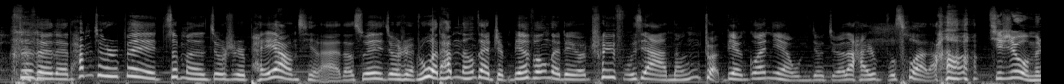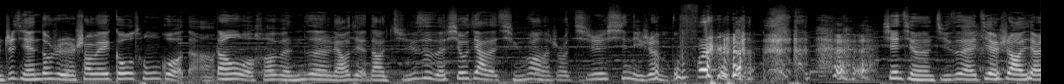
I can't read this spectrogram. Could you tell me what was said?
对对对，他们就是被这么就是培养起来的，所以就是如果他们能在枕边风的这个吹拂下能转变观念，我们就觉得还是不错的哈。其实我们之前都是稍微沟通过的啊。当我和蚊子了解到橘子的休假的情况的时候，其实心里是很不忿儿的。先请橘子来介绍一下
